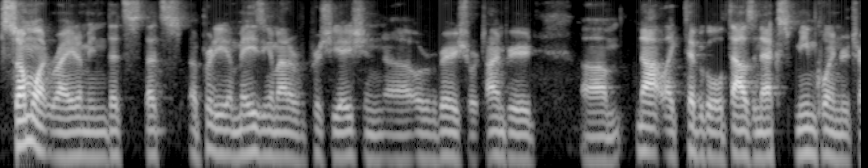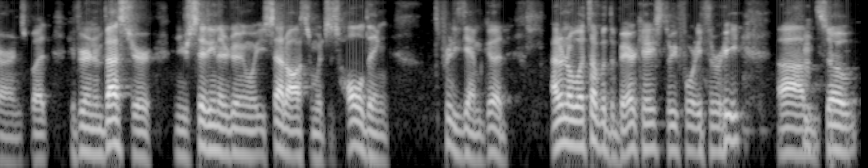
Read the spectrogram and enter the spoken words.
somewhat right. I mean that's that's a pretty amazing amount of appreciation uh, over a very short time period. Um, not like typical 1000x meme coin returns but if you're an investor and you're sitting there doing what you said austin which is holding it's pretty damn good. I don't know what's up with the bear case 343 um, so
